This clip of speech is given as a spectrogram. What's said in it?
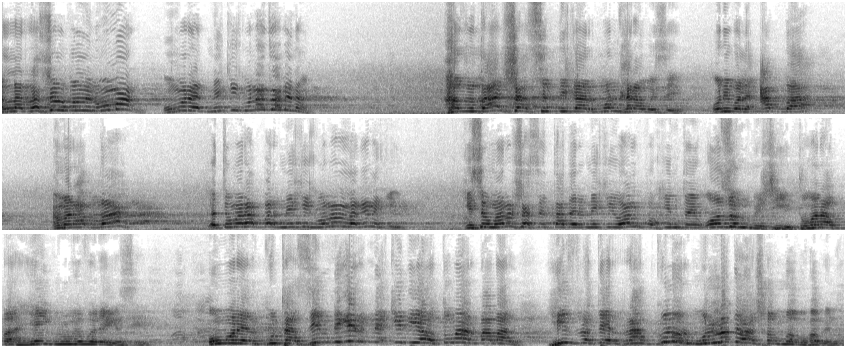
আল্লাহর রসুল বললেন, উমর, উমরের নেকি গুণা যাবে না। হজরত আয়সা সিদ্দিকার মন খারাপ হয়েছে উনি বলে, আব্বা, আমার আব্বা তোমার আব্বার নেকি গণন লাগে নাকি? কিছু মানুষ আছে, তাদের নাকি অল্প, কিন্তু ওজন বেশি। তোমার আব্বা এই গ্রুপে বলে গেছে, উমরের গোটা জিন্দিগির নেকি দিয়েও তোমার বাবার হিজরতের রাতগুলোর মূল্য দেওয়া সম্ভব হবে না।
